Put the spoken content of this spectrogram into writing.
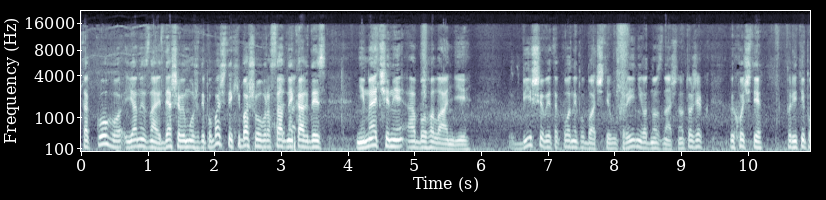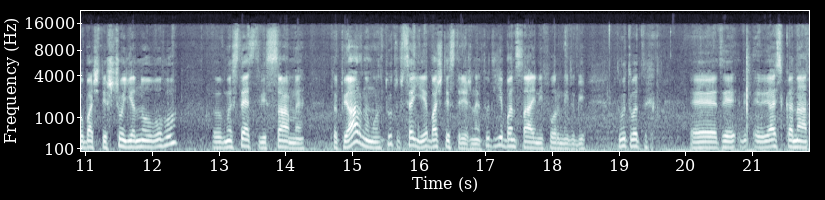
такого я не знаю, де ще ви можете побачити, хіба що в розсадниках десь Німеччини або Голландії. Більше ви такого не побачите в Україні однозначно. Тож, як ви хочете прийти побачити, що є нового в мистецтві саме топіарному, тут все є, бачите, стрижне. Тут є бонсайні формі любі. Тут от е, це, вязь канад,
